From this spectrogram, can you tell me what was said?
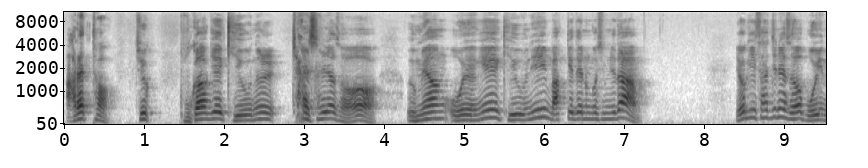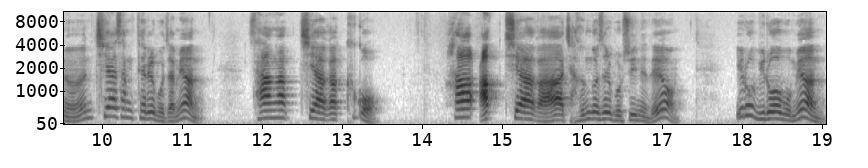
아래턱 즉 부각의 기운을 잘 살려서 음양오행의 기운이 맞게 되는 것입니다. 여기 사진에서 보이는 치아 상태를 보자면 상악 치아가 크고 하악 치아가 작은 것을 볼 수 있는데요. 이로 미루어 보면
